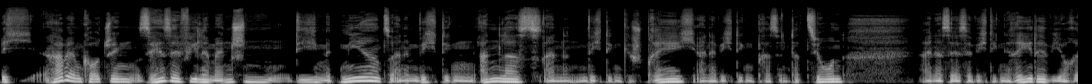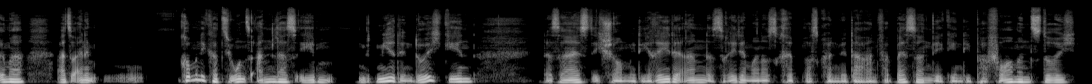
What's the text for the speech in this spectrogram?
Ich habe im Coaching sehr, sehr viele Menschen, die mit mir zu einem wichtigen Anlass, einem wichtigen Gespräch, einer wichtigen Präsentation, einer sehr, sehr wichtigen Rede, wie auch immer, also einem Kommunikationsanlass eben mit mir den durchgehen, das heißt, ich schaue mir die Rede an, das Redemanuskript, was können wir daran verbessern, wir gehen die Performance durch,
